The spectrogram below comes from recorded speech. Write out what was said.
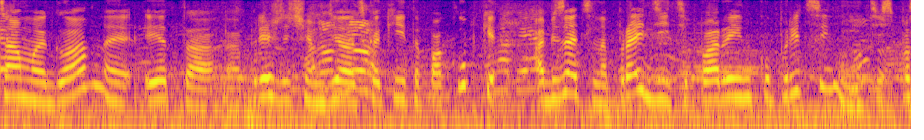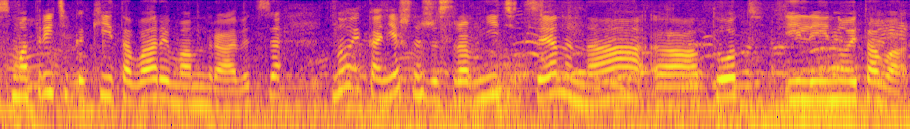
самое главное, это э, прежде чем делать какие-то покупки, обязательно пройдите по рынку, приценитесь, посмотрите, какие товары вам нравятся, ну и, конечно же, сравните цены на э, тот или иной товар.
